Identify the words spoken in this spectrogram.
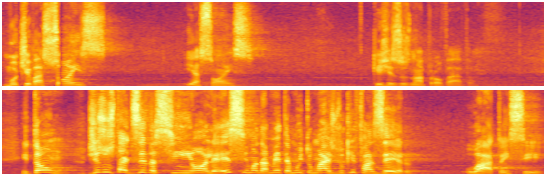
motivações e ações que Jesus não aprovava. Então, Jesus está dizendo assim: olha, esse mandamento é muito mais do que fazer o ato em si.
